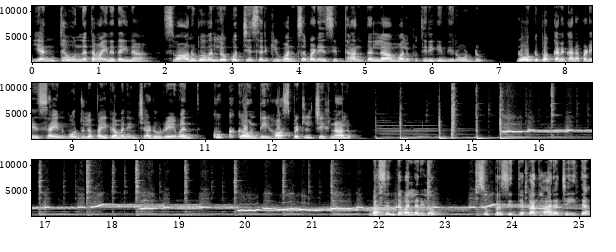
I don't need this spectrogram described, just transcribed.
ఎంత ఉన్నతమైనదైనా స్వానుభవంలోకొచ్చేసరికి వంచబడే సిద్ధాంతంలా మలుపు తిరిగింది రోడ్డు. రోడ్డు పక్కన కనపడే సైన్ బోర్డులపై గమనించాడు రేవంత్ కుక్ కౌంటీ హాస్పిటల్ చిహ్నాలు. వసంత వల్లరిలో సుప్రసిద్ధ కథా రచయిత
